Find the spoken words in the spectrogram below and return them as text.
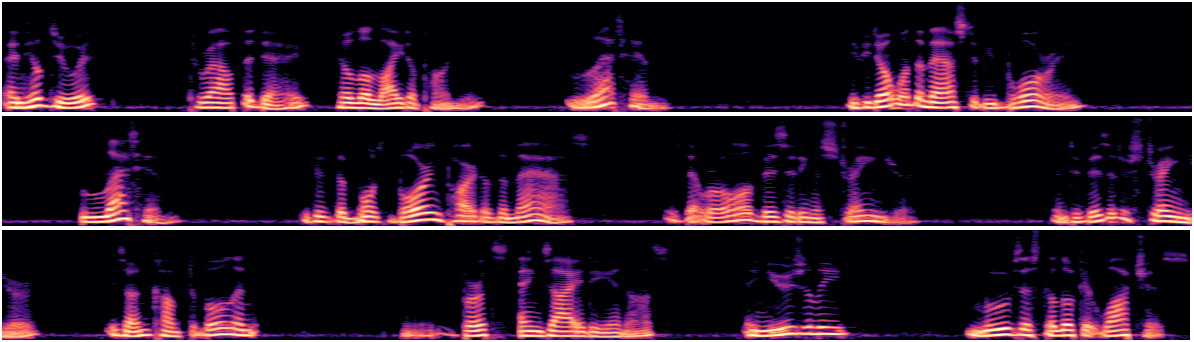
And he'll do it throughout the day. He'll alight upon you. Let him. If you don't want the Mass to be boring, let him. Because the most boring part of the Mass is that we're all visiting a stranger. And to visit a stranger is uncomfortable and you know, births anxiety in us and usually moves us to look at watches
